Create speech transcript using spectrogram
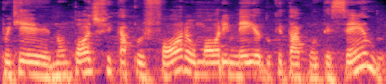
porque não pode ficar por fora uma hora e meia do que está acontecendo,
